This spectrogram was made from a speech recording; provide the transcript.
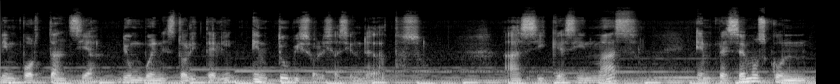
la importancia de un buen storytelling en tu visualización de datos. Así que sin más, empecemos con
